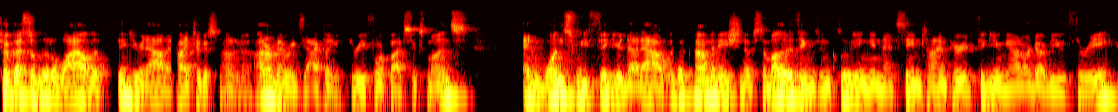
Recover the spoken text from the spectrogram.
Took us a little while to figure it out. It probably took us, I don't know, I don't remember exactly, three, four, five, six months and once we figured that out, with a combination of some other things, including in that same time period, figuring out our W3,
